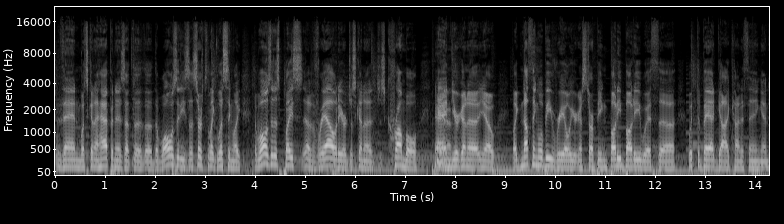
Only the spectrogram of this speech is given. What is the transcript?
then what's gonna happen is that the, the, the walls that he's starts like listing like the walls of this place of reality are just gonna just crumble. And you're gonna you know like nothing will be real. You're gonna start being buddy buddy with uh with the bad guy kind of thing. And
